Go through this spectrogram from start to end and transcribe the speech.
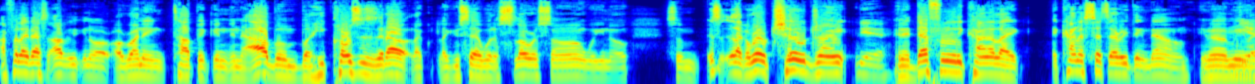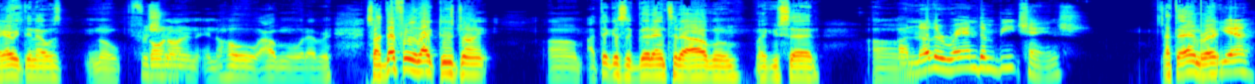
I feel like that's obviously you know a running topic in, in the album, but he closes it out like like you said with a slower song where you know some it's like a real chill joint Yeah. and it definitely kind of like it kind of sets everything down. You know what I mean? Like everything that was you know For going sure. on in, in the whole album or whatever. So I definitely like this joint. Um, I think it's a good end to the album, like you said. Um, Another random beat change. at the end, right? Yeah.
